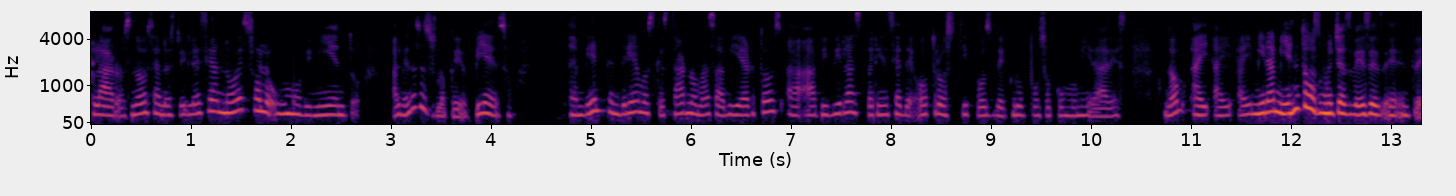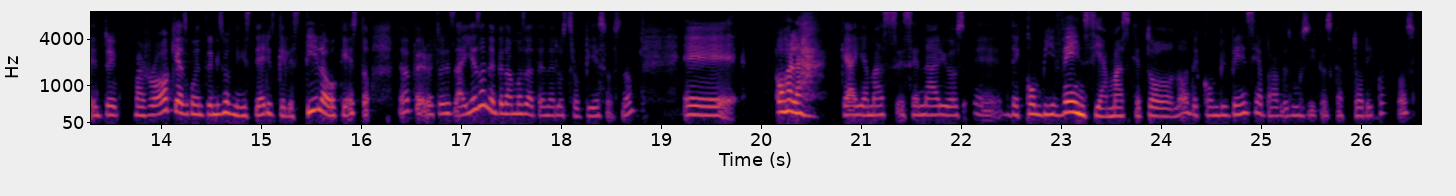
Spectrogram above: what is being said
claros, ¿no? O sea, nuestra iglesia no es solo un movimiento, al menos eso es lo que yo pienso. También tendríamos que estar más abiertos a, vivir la experiencia de otros tipos de grupos o comunidades, ¿no? Hay, hay, miramientos muchas veces entre, entre, parroquias o entre mismos ministerios, que el estilo o que esto, ¿no? Pero entonces ahí es donde empezamos a tener los tropiezos, ¿no? Eh, ojalá que haya más escenarios eh, de convivencia más que todo, ¿no? De convivencia para los músicos católicos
